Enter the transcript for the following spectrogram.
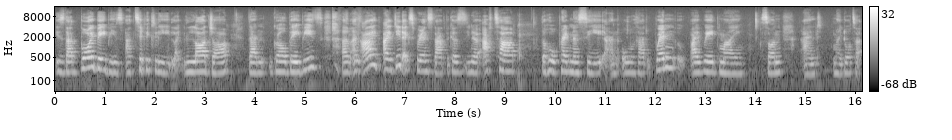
is that boy babies are typically like larger than girl babies. Um, and I, I did experience that because you know after the whole pregnancy and all of that when I weighed my son and my daughter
